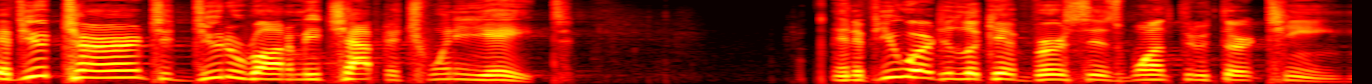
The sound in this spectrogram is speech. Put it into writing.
If you turn to Deuteronomy chapter 28, and if you were to look at verses 1 through 13,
